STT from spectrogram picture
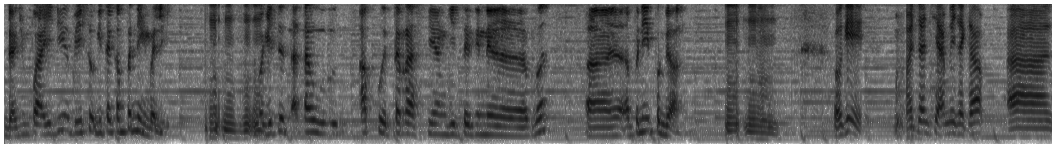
dah jumpa idea, besok kita akan pening balik. Mm-mm. Sebab kita tak tahu apa teras yang kita kena apa uh, apa ni pegang. Mm-mm. Okey, macam Cik Amir cakap, uh,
